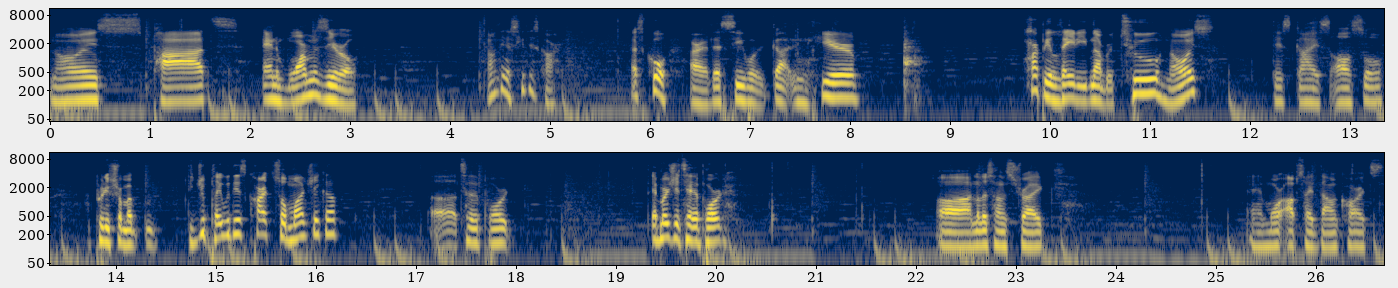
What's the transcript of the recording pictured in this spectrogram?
Nice. Pots. And Warm Zero. I don't think I see this car. That's cool. Alright, let's see what we got in here. Harpy Lady number two. Nice. This guy is also... I'm pretty sure my... Did you play with this card so much, Jacob? Uh, teleport. Emergent teleport. Uh, another Sun Strike. And more upside down cards.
